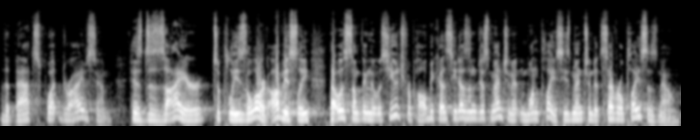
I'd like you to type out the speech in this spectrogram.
That that's what drives him, his desire to please the Lord. Obviously, that was something that was huge for Paul because he doesn't just mention it in one place, he's mentioned it several places now.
